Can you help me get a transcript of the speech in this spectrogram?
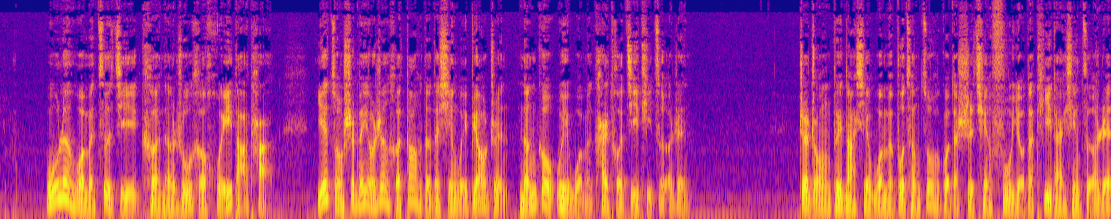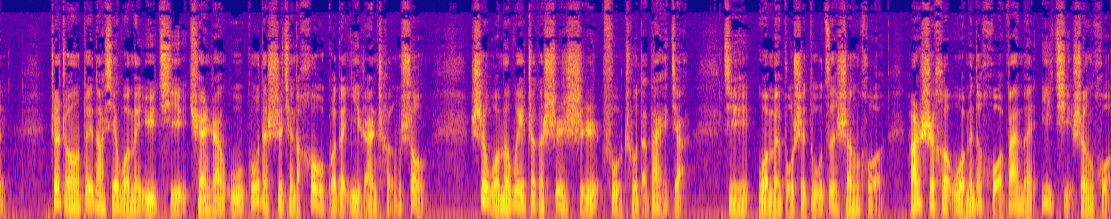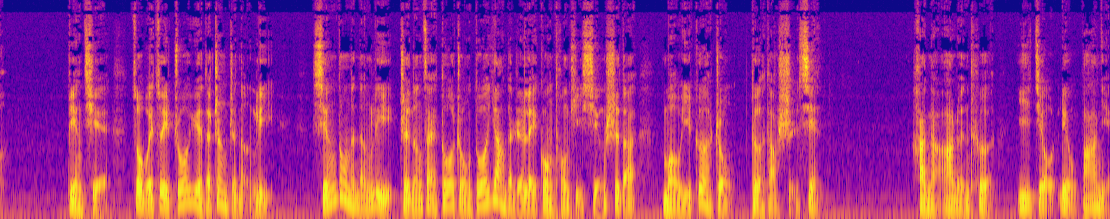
无论我们自己可能如何回答它，也总是没有任何道德的行为标准能够为我们开拓集体责任。这种对那些我们不曾做过的事情负有的替代性责任。这种对那些我们与其全然无辜的事情的后果的毅然承受，是我们为这个事实付出的代价，即我们不是独自生活，而是和我们的伙伴们一起生活，并且作为最卓越的政治能力，行动的能力只能在多种多样的人类共同体形式的某一个中得到实现。汉娜·阿伦特，一九六八年。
